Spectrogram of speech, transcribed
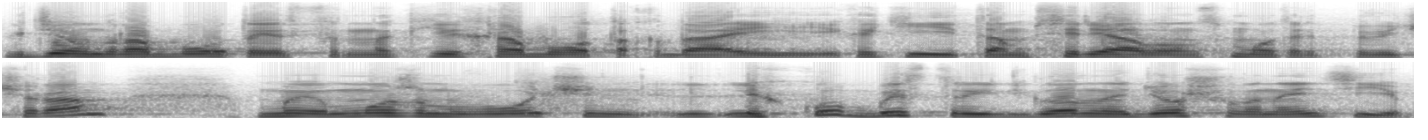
где он работает, на каких работах, да, и какие там сериалы он смотрит по вечерам, мы можем его очень легко, быстро и, главное, дешево найти.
